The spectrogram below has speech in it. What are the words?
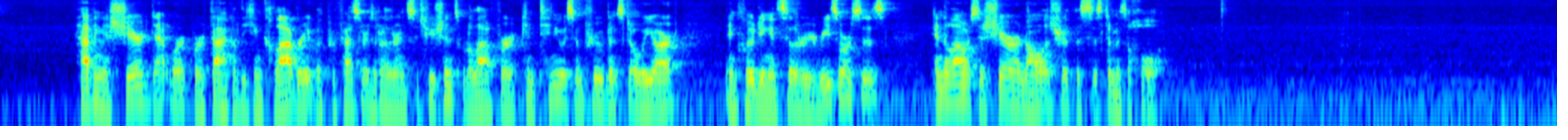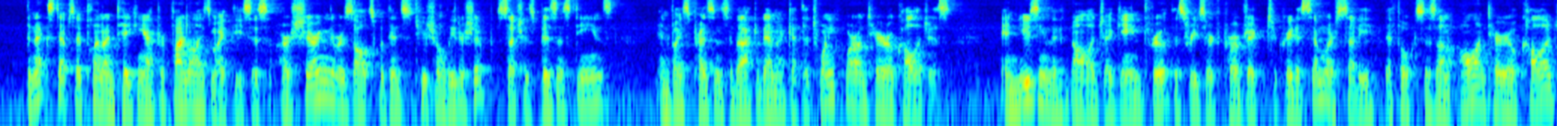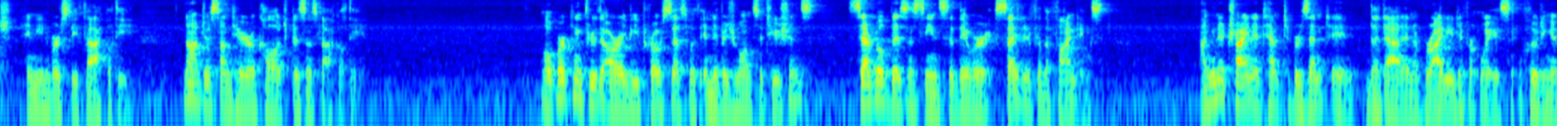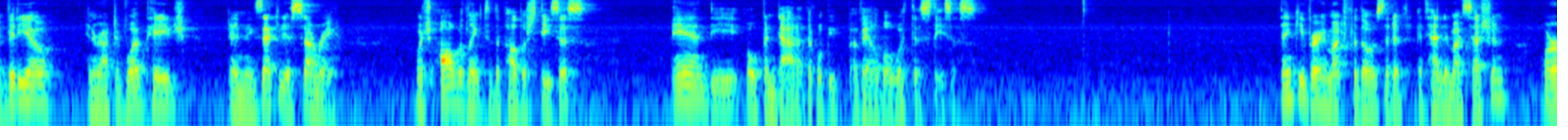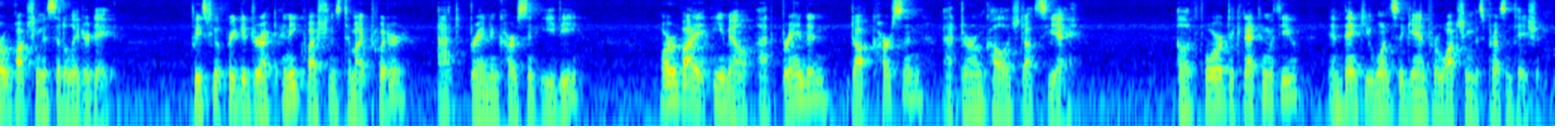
Having a shared network where faculty can collaborate with professors at other institutions would allow for continuous improvements to OER, including ancillary resources, and allow us to share our knowledge throughout the system as a whole. The next steps I plan on taking after finalizing my thesis are sharing the results with institutional leadership, such as business deans and vice presidents of academic at the 24 Ontario colleges, and using the knowledge I gained throughout this research project to create a similar study that focuses on all Ontario college and university faculty, not just Ontario College business faculty. While working through the REB process with individual institutions, several business deans said they were excited for the findings. I'm going to try and attempt to present the data in a variety of different ways, including a video, interactive web page, and an executive summary, which all would link to the published thesis and the open data that will be available with this thesis. Thank you very much for those that have attended my session or are watching this at a later date. Please feel free to direct any questions to my Twitter at Brandon Carson ED or via email at brandon.carson at durhamcollege.ca. I look forward to connecting with you and thank you once again for watching this presentation.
